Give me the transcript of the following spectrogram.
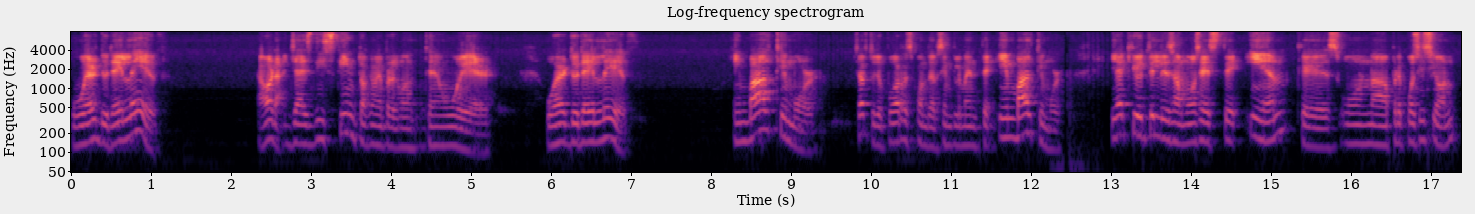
Where do they live? Ahora, ya es distinto a que me pregunten where. Where do they live? In Baltimore. ¿Cierto? Yo puedo responder simplemente in Baltimore. Y aquí utilizamos este in, que es una preposición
